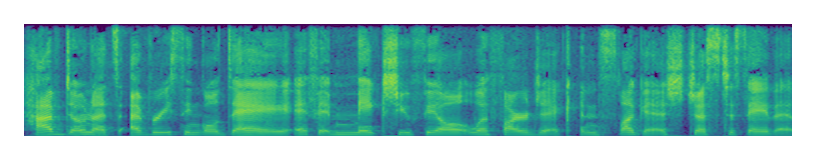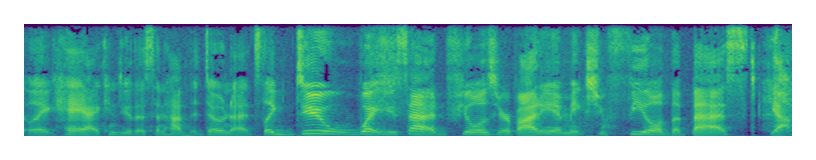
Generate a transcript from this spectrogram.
have donuts every single day if it makes you feel lethargic and sluggish, just to say that, like, hey, I can do this and have the donuts. Like, do what you said fuels your body and makes you feel the best. Yeah.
